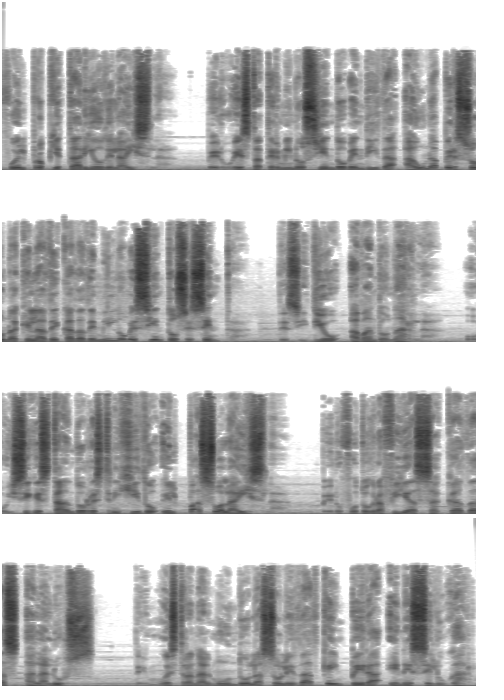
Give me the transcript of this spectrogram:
fue el propietario de la isla, pero esta terminó siendo vendida a una persona que en la década de 1960 decidió abandonarla. Hoy sigue estando restringido el paso a la isla, pero fotografías sacadas a la luz demuestran al mundo la soledad que impera en ese lugar,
